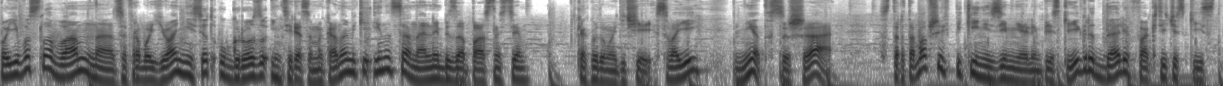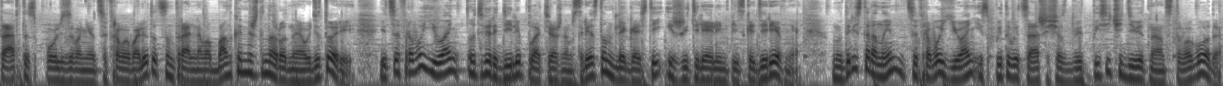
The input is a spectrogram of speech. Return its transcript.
По его словам, на цифровой юань несет угрозу интересам экономики и национальной безопасности. Как вы думаете, чьей? Своей? Нет, США. Стартовавшие в Пекине зимние Олимпийские игры дали фактический старт использованию цифровой валюты Центрального банка международной аудитории, и цифровой юань утвердили платежным средством для гостей и жителей Олимпийской деревни. Внутри страны цифровой юань испытывается аж еще с 2019 года.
